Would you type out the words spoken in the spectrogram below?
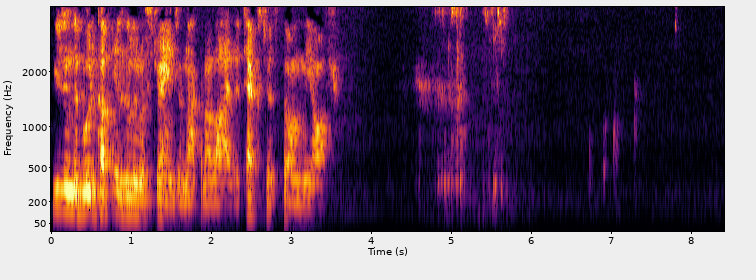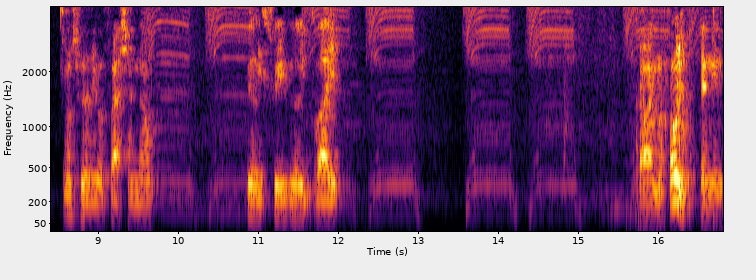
Using the Buddha cup is a little strange, I'm not going to lie. The texture is throwing me off. That's really refreshing though. Really sweet, really bright. Sorry, my phone is ringing.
